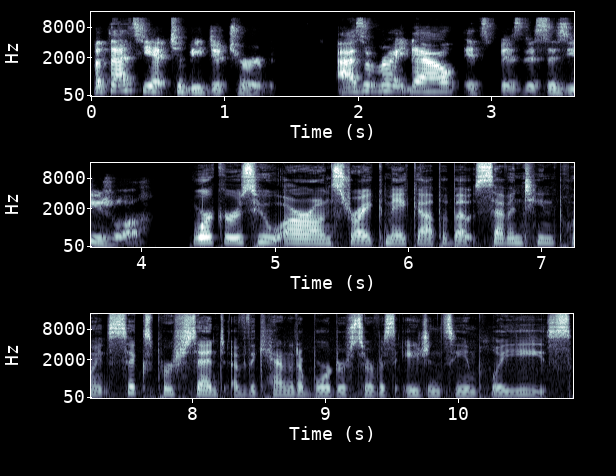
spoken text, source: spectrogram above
but that's yet to be determined. As of right now, it's business as usual. Workers who are on strike make up about 17.6% of the Canada Border Service Agency employees.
